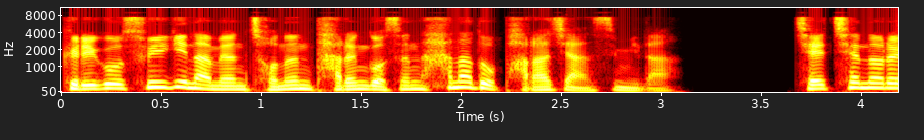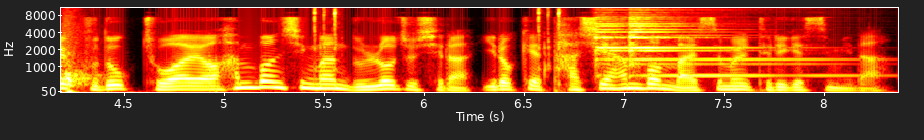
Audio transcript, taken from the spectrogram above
그리고 수익이 나면 저는 다른 것은 하나도 바라지 않습니다. 제 채널에 구독, 좋아요 한 번씩만 눌러주시라 이렇게 다시 한번 말씀을 드리겠습니다.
